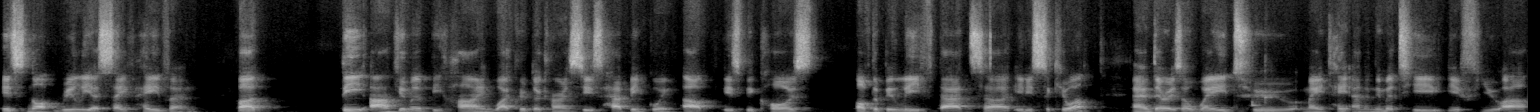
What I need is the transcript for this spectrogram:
it's not really a safe haven. But the argument behind why cryptocurrencies have been going up is because of the belief that uh, it is secure and there is a way to maintain anonymity if you are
